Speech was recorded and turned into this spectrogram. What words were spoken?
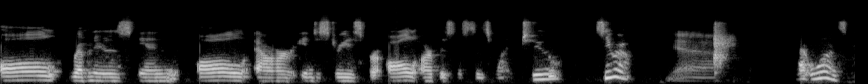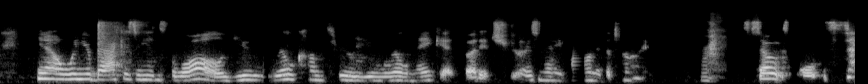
all revenues in all our industries for all our businesses went to zero. Yeah. At once you know, when your back is against the wall, you will come through, you will make it, but it sure isn't any fun at the time. Right. So, so,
